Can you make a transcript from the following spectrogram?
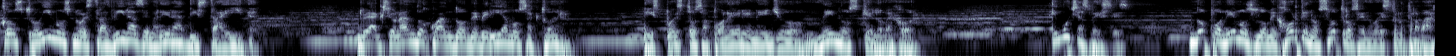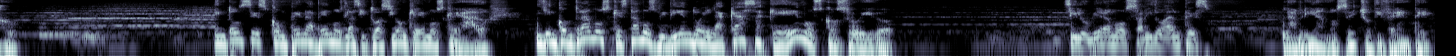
Construimos nuestras vidas de manera distraída, reaccionando cuando deberíamos actuar, dispuestos a poner en ello menos que lo mejor. Y muchas veces no ponemos lo mejor de nosotros en nuestro trabajo. Entonces con pena vemos la situación que hemos creado y encontramos que estamos viviendo en la casa que hemos construido. Si lo hubiéramos sabido antes, la habríamos hecho diferente.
